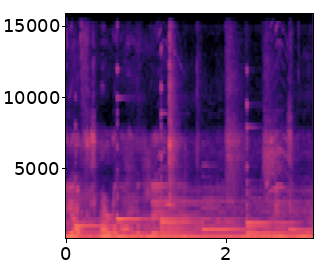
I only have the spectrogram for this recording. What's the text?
네 아프지 말라고 한 건데 우리는 좋냐?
